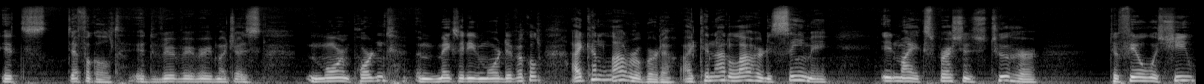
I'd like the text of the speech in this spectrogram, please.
It's difficult. It very, very, very much is more important and makes it even more difficult. I can allow Roberta. I cannot allow her to see me in my expressions to her to feel what she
